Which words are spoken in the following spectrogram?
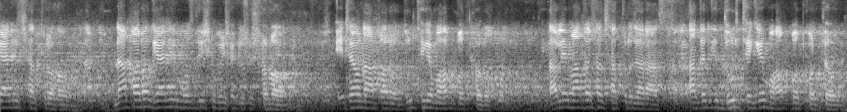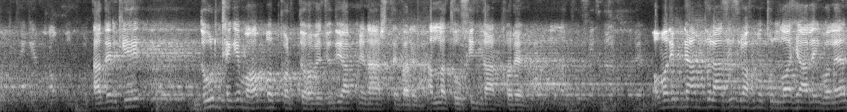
জ্ঞানীর ছাত্র হও, না পারো জ্ঞানীর মজলিসে বসে কিছু শোনো, এটাও না পারো, দূর থেকে মহব্বত করো। তাহলে মাদ্রাসা ছাত্র যারা আছে, তাদেরকে দূর থেকে মহব্বত করতে হবে। তাদেরকে দূর থেকে মহব্বত করতে হবে যদি আপনি না আসতে পারেন। আল্লাহ তৌফিক দান করেন। ওমর ইবনে আব্দুল আজিজ রহমতুল্লাহ আলাই বলেন,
